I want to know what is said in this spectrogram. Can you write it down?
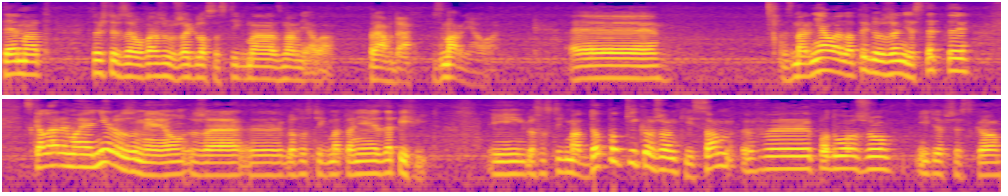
temat. Ktoś też zauważył, że glosostigma zmarniała. Prawda, zmarniała. Eee, zmarniała dlatego, że niestety skalary moje nie rozumieją, że y, glosostigma to nie jest epifit. I glosostigma dopóki korzonki są w podłożu, idzie wszystko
